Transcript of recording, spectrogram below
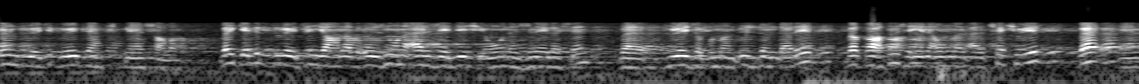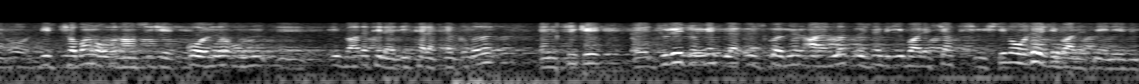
mən Cüreyci böyük bir fitnəyə salım və gedir Cüreycin yanına və özünü ona ərz edir ki, onu zinə eləsin və Cüreycə bundan üz döndərir və qadın isə yenə ondan əl çəkmir və yəni, o bir çoban olur hansı ki, qoyunu onun e, ibadət elədiyi tərəfdə qılır. Yəni, çünki e, Cüreyc ümumiyyətlə öz qoyundan ayrılıb özünə bir ibadətgah tikmişdi və orada öz ibadətini eləyirdi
